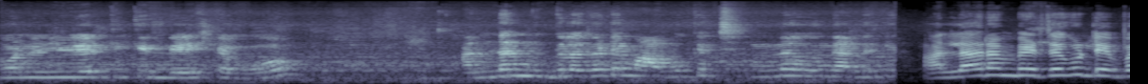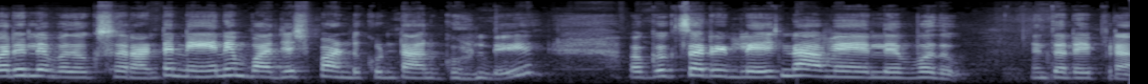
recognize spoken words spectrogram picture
మొన్న న్యూ ఇయర్కి కింద వేసినాము. అందరి ముగ్గుల కంటే మా ముగ్గు చిన్నగా ఉంది అందుకే. అలారం పెడితే కూడా లేవరే లేవదు. ఒకసారి అంటే నేనే బడ్జెట్ పండుకుంటా అనుకోండి. ఒక్కొక్కసారి లేచినా ఆమె లేవదు. ఎంత లేపినా.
